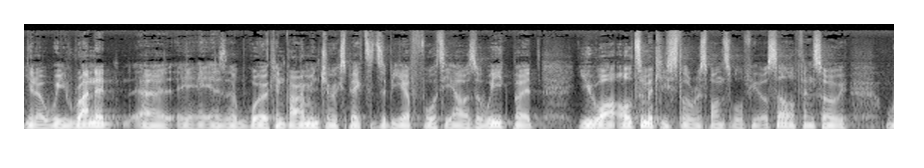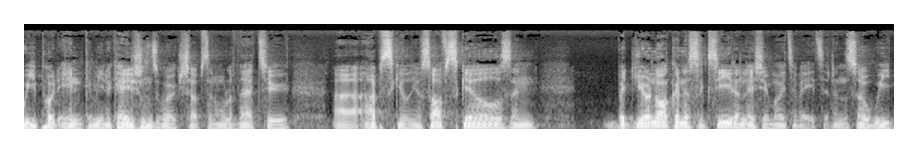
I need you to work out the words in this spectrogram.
you know, we run it uh, as a work environment. You're expected to be a 40 hours a week, but you are ultimately still responsible for yourself. And so we put in communications workshops and all of that to uh, upskill your soft skills and, but you're not going to succeed unless you're motivated. And so we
